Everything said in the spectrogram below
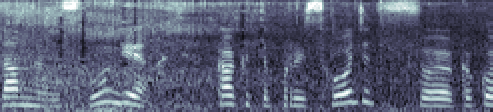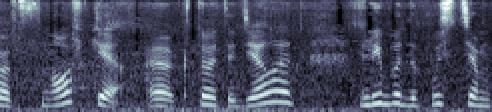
данной услуги, как это происходит, в какой обстановке, э, кто это делает, либо, допустим,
